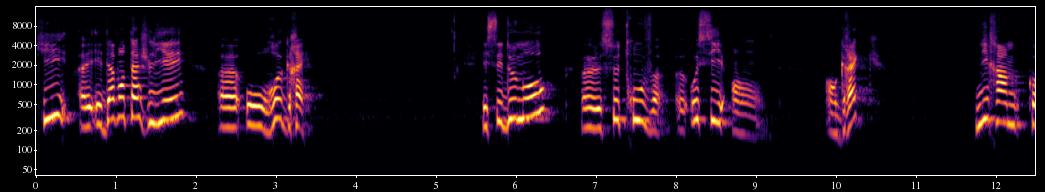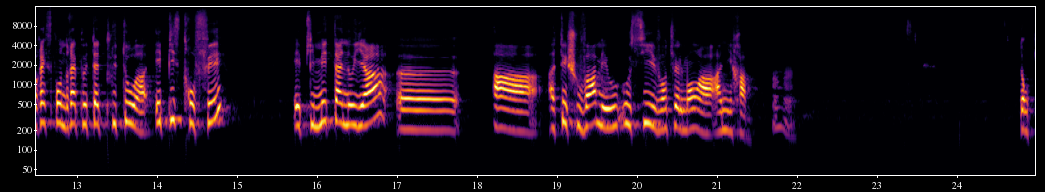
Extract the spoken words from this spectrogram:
qui euh, est davantage lié euh, au regret. Et ces deux mots euh, se trouvent aussi en grec. Nicham correspondrait peut-être plutôt à épistrophée, et puis métanoïa euh, à, à teshuva, mais aussi éventuellement à, à Nicham. Donc,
